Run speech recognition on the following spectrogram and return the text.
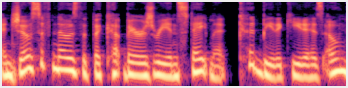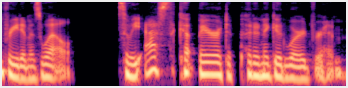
And Joseph knows that the cupbearer's reinstatement could be the key to his own freedom as well, so he asks the cupbearer to put in a good word for him.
